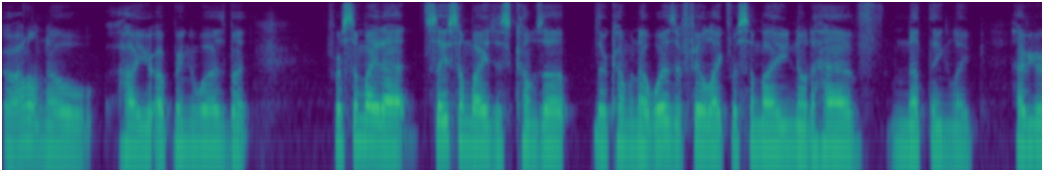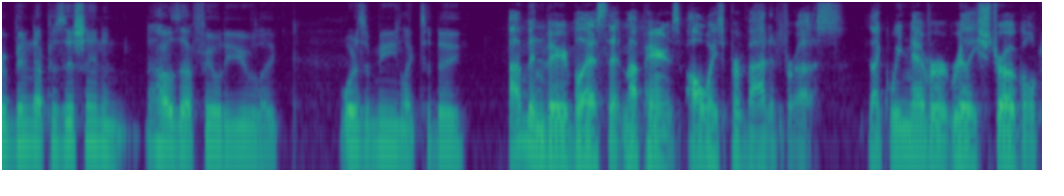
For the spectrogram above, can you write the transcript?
Or I don't know how your upbringing was, but for somebody that say somebody just comes up, they're coming up. What does it feel like for somebody you know to have nothing? Like, have you ever been in that position, and how does that feel to you? Like, what does it mean like today? I've been very blessed that my parents always provided for us. Like we never really struggled.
